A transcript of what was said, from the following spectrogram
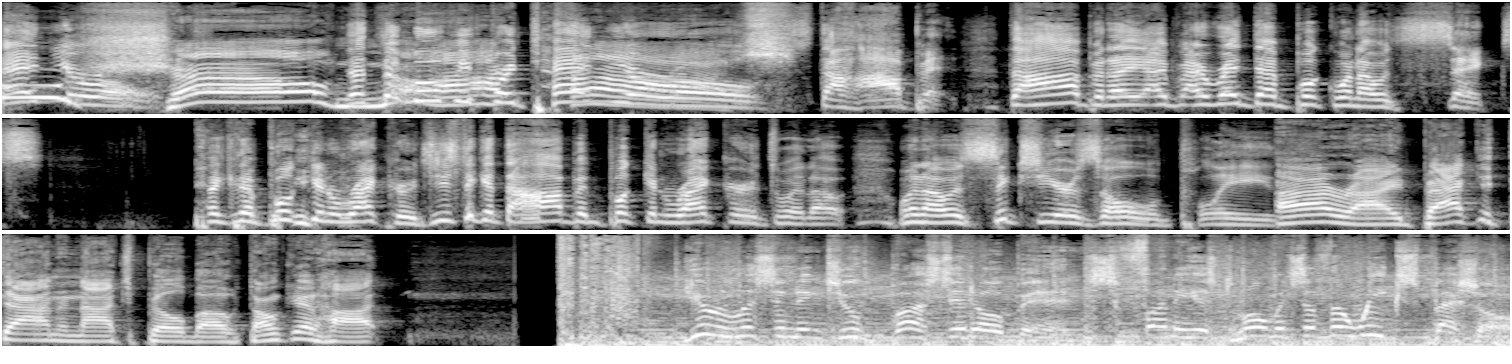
10 year olds. Shall That's a movie for 10 year olds. The Hobbit. The Hobbit. I, I I read that book when I was six. Like the book and records. Used to get the Hobbit book and records when I when I was six years old, please. All right, back it down a notch, Bilbo. Don't get hot. You're listening to Busted Open's, funniest moments of the week special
